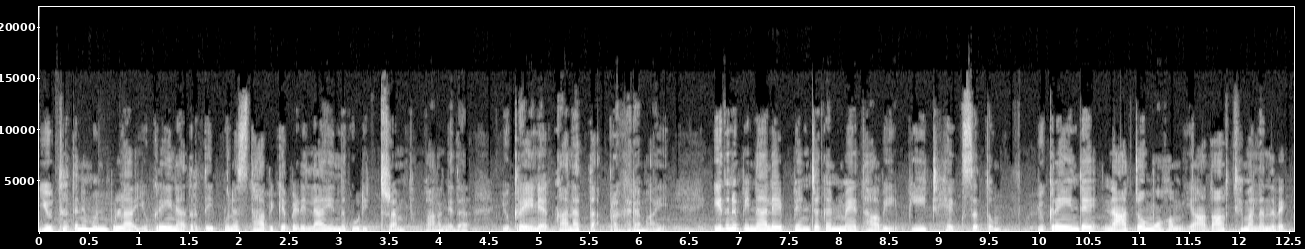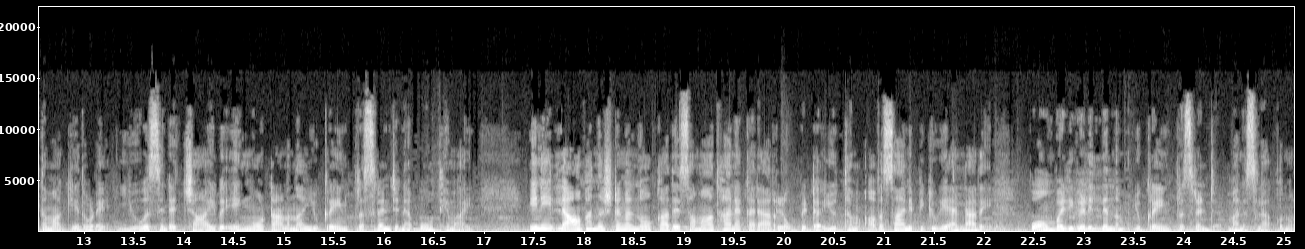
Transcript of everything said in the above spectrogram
യുദ്ധത്തിന് മുൻപുള്ള യുക്രൈൻ അതിർത്തി പുനഃസ്ഥാപിക്കപ്പെടില്ല എന്നുകൂടി ട്രംപ് പറഞ്ഞത് യുക്രൈന് കനത്ത പ്രഹരമായി. ഇതിനു പിന്നാലെ പെന്റഗൺ മേധാവി പീറ്റ് ഹെക്സത്തും യുക്രൈന്റെ നാറ്റോ മോഹം യാഥാർത്ഥ്യമല്ലെന്ന് വ്യക്തമാക്കിയതോടെ യു എസിന്റെ ചായ്വ് എങ്ങോട്ടാണെന്ന് യുക്രൈൻ പ്രസിഡന്റിന് ബോധ്യമായി. ഇനി ലാഭനഷ്ടങ്ങൾ നോക്കാതെ സമാധാന കരാറിൽ ഒപ്പിട്ട് യുദ്ധം അവസാനിപ്പിക്കുകയല്ലാതെ പോംവഴികളില്ലെന്നും യുക്രൈൻ പ്രസിഡന്റ് മനസ്സിലാക്കുന്നു.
